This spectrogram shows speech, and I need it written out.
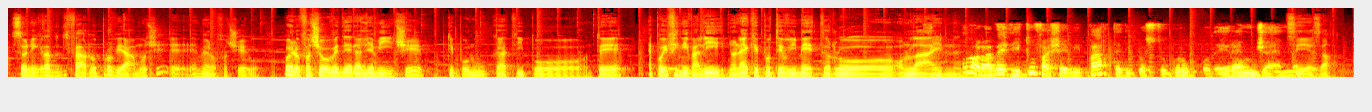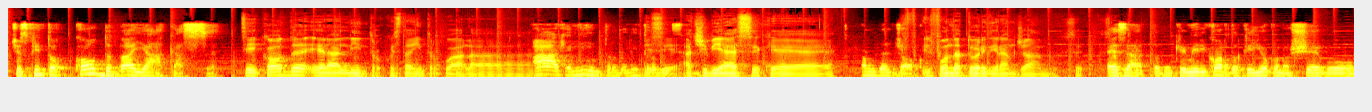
sono in grado di farlo, proviamoci e, e me lo facevo. Poi lo facevo vedere agli amici, tipo Luca, tipo te, e poi finiva lì, non è che potevi metterlo online. Allora, vedi, tu facevi parte di questo gruppo dei Ram Jam. Sì, esatto. C'è scritto Code by Akas. Sì, COD era l'intro, questa intro qua. La... Ah, che è l'intro dell'intro. Sì, sì, ACBS che è del gioco. il fondatore di Ram Jam. Sì, esatto, perché mi ricordo che io conoscevo,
